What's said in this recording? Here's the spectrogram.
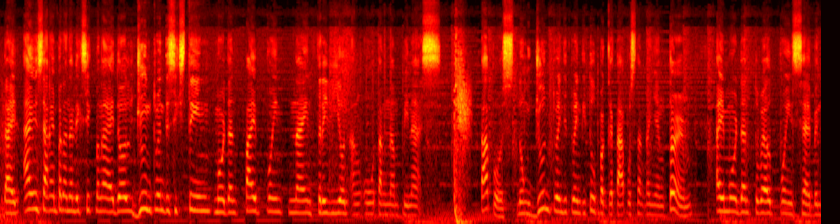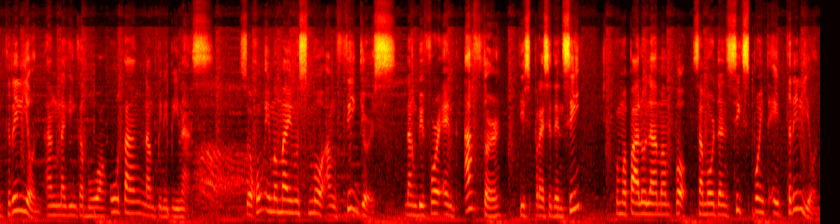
Dahil ayon sa akin pananaliksik mga idol, June 2016, more than 5.9 trillion ang utang ng Pinas. Tapos, nung June 2022 pagkatapos ng kanyang term, ay more than 12.7 trillion ang naging kabuuang utang ng Pilipinas. So kung ima-minus mo ang figures ng before and after his presidency, pumapalo lamang po sa more than 6.8 trillion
